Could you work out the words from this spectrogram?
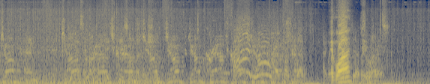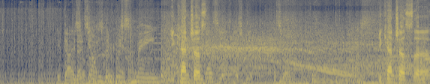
Jump, And jump, has a lot of crouch, HP, so crouch, better jump, shoot. jump, jump, crouch, crouch, jump, I crouch, fucked it jump. up. I Wait, what? fucked it up Wait, so what? bad. He dies That's so not fast. good this time. You can't just Guys, he has high speed. That's why. you can't just uh,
